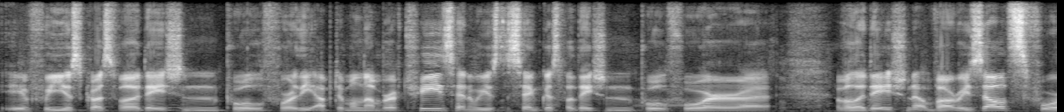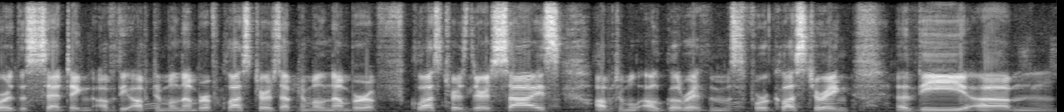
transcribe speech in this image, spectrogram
if we use cross-validation pool for the optimal number of trees and we use the same cross-validation pool for uh, validation of our results for the setting of the optimal number of clusters, optimal number of clusters, their size, optimal algorithms for clustering. Uh, the um,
